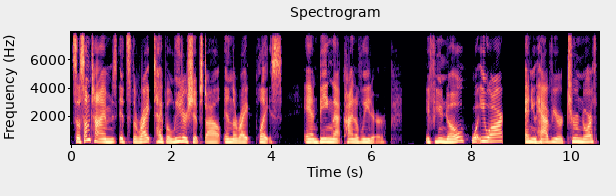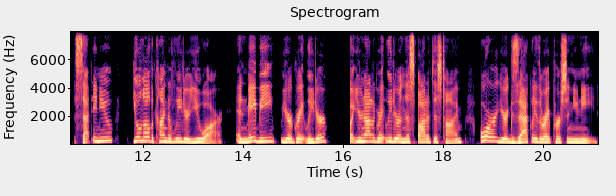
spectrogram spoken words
So sometimes it's the right type of leadership style in the right place and being that kind of leader. If you know what you are and you have your true north set in you, you'll know the kind of leader you are. And maybe you're a great leader, but you're not a great leader in this spot at this time, or you're exactly the right person you need.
